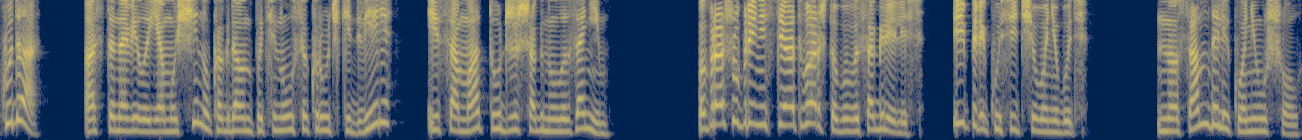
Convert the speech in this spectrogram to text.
куда?» — остановила я мужчину, когда он потянулся к ручке двери и сама тут же шагнула за ним. «Попрошу принести отвар, чтобы вы согрелись, и перекусить чего-нибудь». Но сам далеко не ушел.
